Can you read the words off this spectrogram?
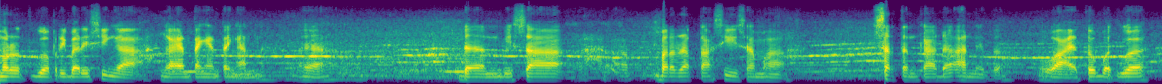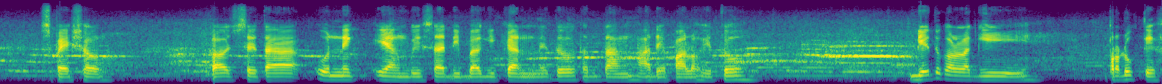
menurut gue pribadi sih nggak nggak enteng-entengan ya. Dan bisa eh, beradaptasi sama certain keadaan itu. Wah itu buat gue special. Kalau cerita unik yang bisa dibagikan itu tentang Ade Paloh itu dia itu kalau lagi produktif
